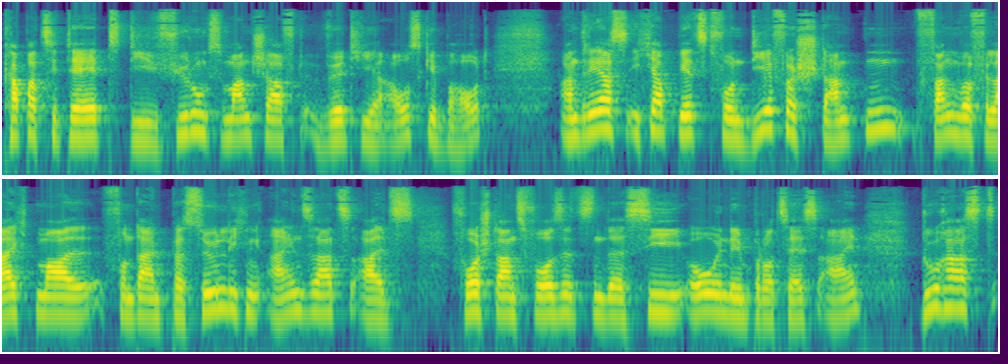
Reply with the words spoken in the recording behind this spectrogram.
Kapazität, die Führungsmannschaft wird hier ausgebaut. Andreas, ich habe jetzt von dir verstanden, fangen wir vielleicht mal von deinem persönlichen Einsatz als Vorstandsvorsitzender CEO in den Prozess ein. Du hast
